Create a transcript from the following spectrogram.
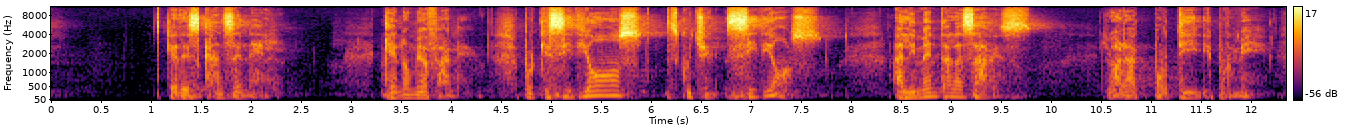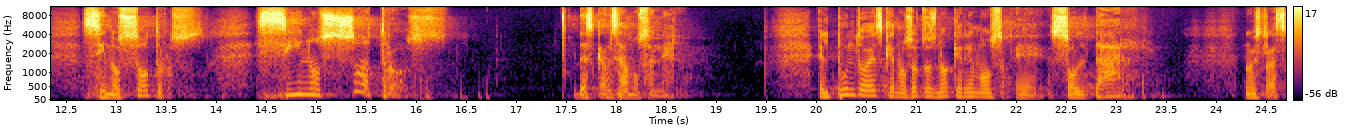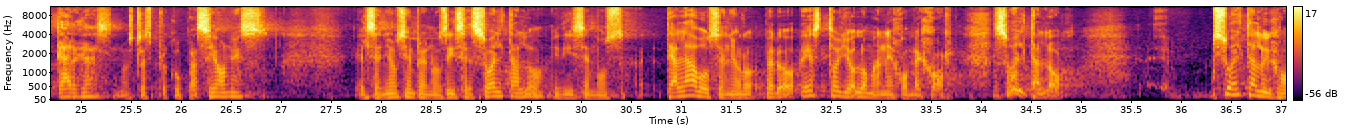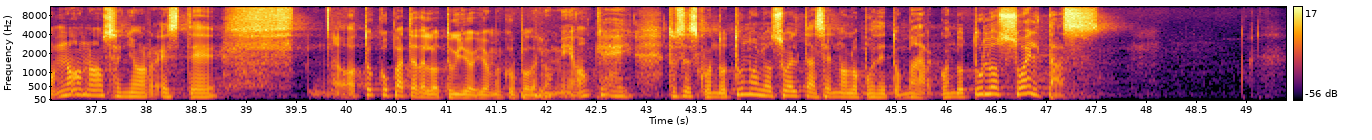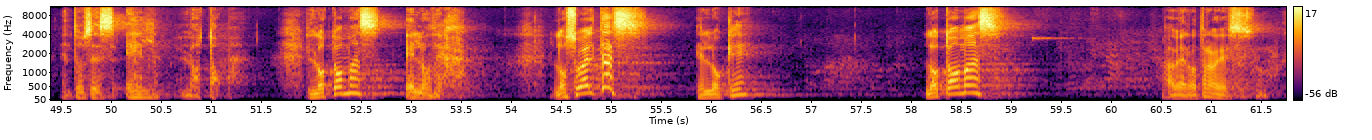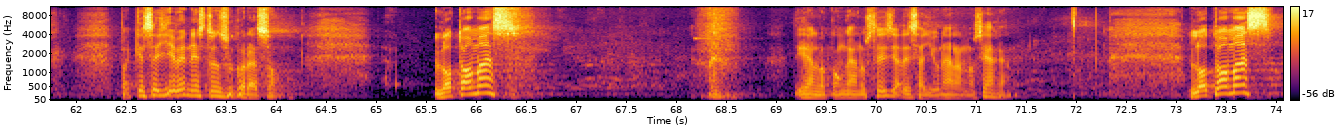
que descanse en Él, que no me afane. Porque si Dios Escuchen, si Dios alimenta a las aves, lo hará por ti y por mí. Si nosotros, si nosotros descansamos en Él. El punto es que nosotros no queremos eh, soltar nuestras cargas, nuestras preocupaciones. El Señor siempre nos dice, suéltalo y decimos, te alabo Señor, pero esto yo lo manejo mejor. Suéltalo suéltalo, hijo. No, no, Señor, este, tú ocúpate de lo tuyo, yo me ocupo de lo mío. Ok. Entonces, cuando tú no lo sueltas, Él no lo puede tomar. Cuando tú lo sueltas, entonces Él lo toma. Lo tomas, Él lo deja. Lo sueltas, Él lo qué? Lo tomas. A ver, otra vez. Para que se lleven esto en su corazón. ¿Lo tomas? Díganlo con ganas. Ustedes ya desayunaron, no se hagan. ¿Lo tomas?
